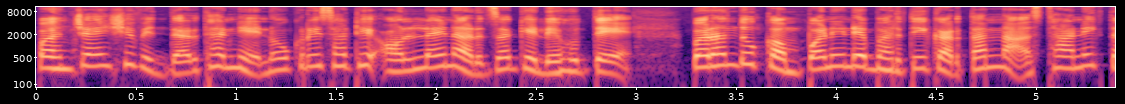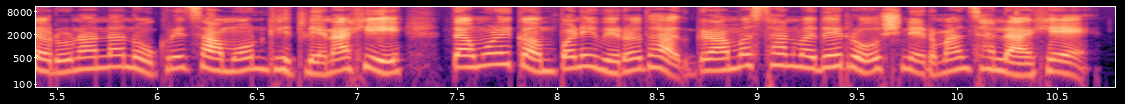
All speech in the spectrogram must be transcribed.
पंच्याऐंशी विद्यार्थ्यांनी नोकरीसाठी ऑनलाईन अर्ज केले होते. परंतु कंपनीने भरती करताना स्थानिक तरुणांना नोकरीत सामावून घेतले नाही त्यामुळे कंपनी विरोधात ग्रामस्थांमध्ये रोष निर्माण झाला आहे.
